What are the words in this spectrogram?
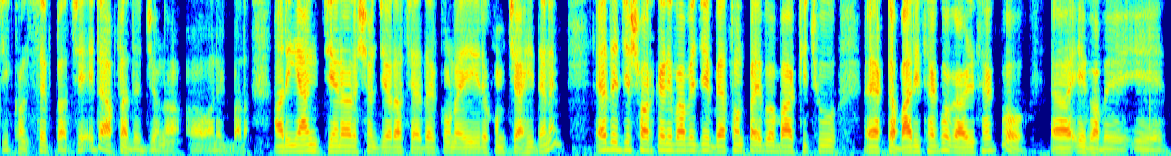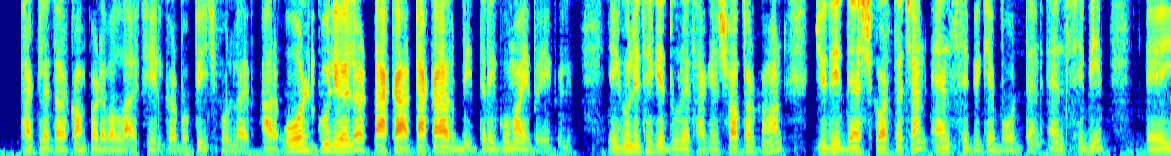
যে কনসেপ্ট আছে, এটা আপনাদের জন্য অনেক ভালো। আর ইয়াং জেনারেশন যারা আছে, এদের কোনো এইরকম চাহিদা নেই? এদের যে সরকারিভাবে যে বেতন পাইবো বা কিছু একটা বাড়ি থাকব, গাড়ি থাকব এভাবে থাকলে তারা কমফোর্টেবল লাইফ ফিল করব পিচফুল লাইফ আর ওল্ডগুলি হলো টাকা, টাকার ভিতরে ঘুমাইবে এগুলি। এগুলি থেকে দূরে থাকেন, সতর্ক হন। যদি দেশ গড়তে চান, এনসিপিকে ভোট দেন। এনসিপি এই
